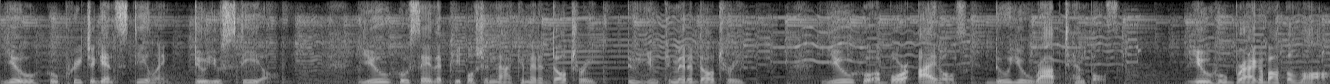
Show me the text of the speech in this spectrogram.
You who preach against stealing, do you steal? You who say that people should not commit adultery, do you commit adultery? You who abhor idols, do you rob temples? You who brag about the law,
